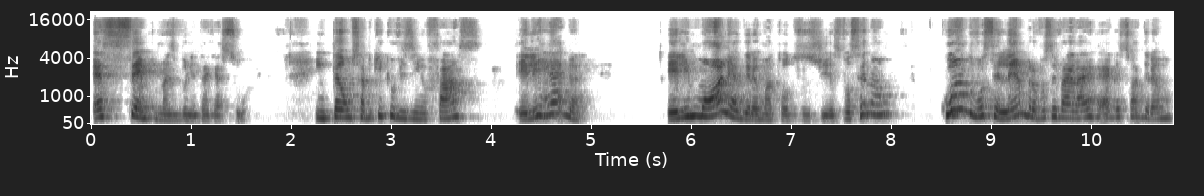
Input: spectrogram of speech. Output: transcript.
É sempre mais bonita que a sua. Então, sabe o que, que o vizinho faz? Ele rega. Ele molha a grama todos os dias. Você não. Quando você lembra, você vai lá e rega sua grama.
